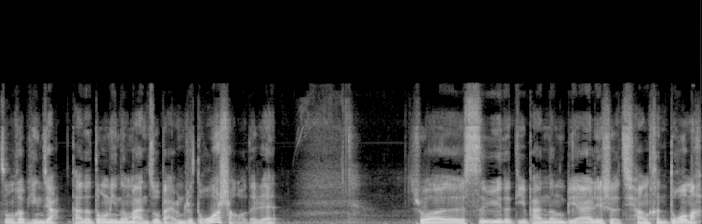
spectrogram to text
综合评价，它的动力能满足百分之多少的人？说思域的底盘能比爱丽舍强很多嘛？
